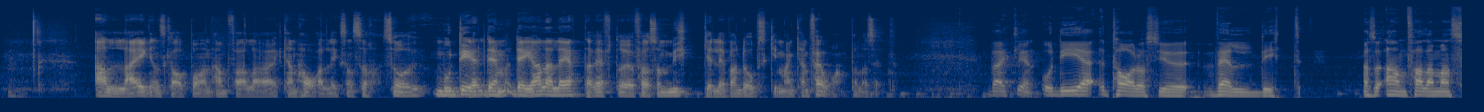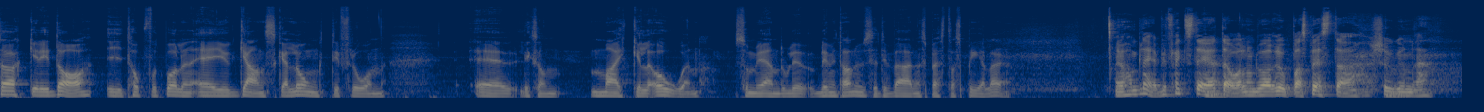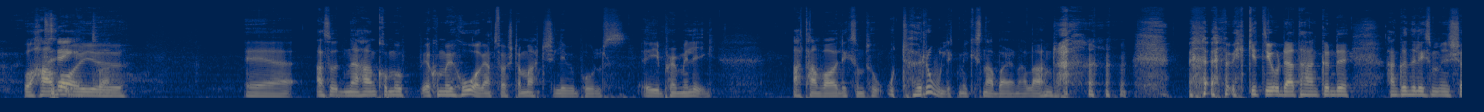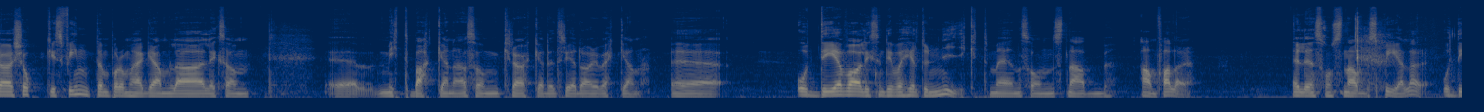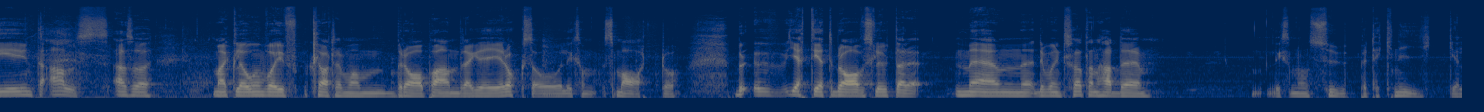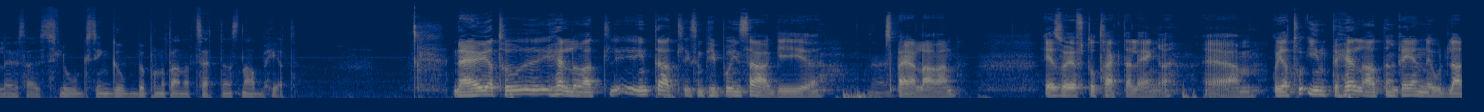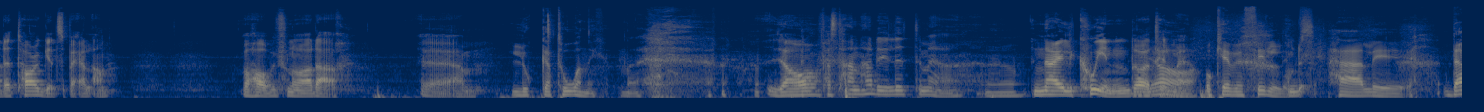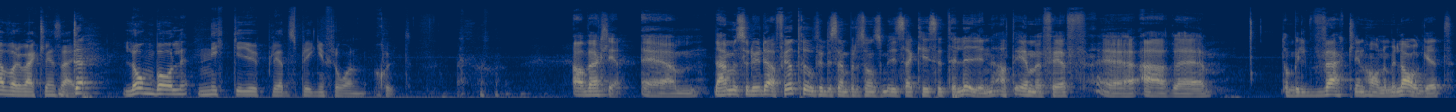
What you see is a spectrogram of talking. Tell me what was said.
alla egenskaper en anfallare kan ha. Liksom. Så, så modell, det, det alla letar efter är för så mycket Lewandowski man kan få på något sätt. Verkligen, och det tar oss ju väldigt alltså anfallare man söker idag i toppfotbollen är ju ganska långt ifrån eh, liksom Michael Owen, som ju ändå blev, blev inte han utsedd till världens bästa spelare? Ja, han blev ju faktiskt det ett år, eller om det var Europas bästa 2003. Mm. Och han var ju... Eh, alltså när han kom upp, jag kommer ihåg hans första match i Liverpools, i Premier League att han var liksom så otroligt mycket snabbare än alla andra. Vilket gjorde att han kunde, han kunde liksom köra tjockisfinten på de här gamla liksom, eh, mittbackarna som krökade tre dagar i veckan. Eh, och det var, liksom, det var helt unikt med en sån snabb anfallare. Eller en sån snabb spelare. Och det är ju inte alls... Alltså, Michael Owen var ju klart att han var bra på andra grejer också och liksom smart och jätte, jättebra avslutare. Men det var inte så att han hade liksom någon superteknik eller så här, slog sin gubbe på något annat sätt än snabbhet. Nej, jag tror heller att, inte att liksom Pippo Inzaghi-spelaren är så eftertraktad längre. Um, och jag tror inte heller att den renodlade target-spelaren vad har vi för några där? Eh, Luca Toni. Ja, fast han hade ju lite mer. Ja. Nile Quinn drar jag ja, till med. och Kevin Phillips. Det... Härlig. Där var det verkligen så här. Da... Lång boll, nick i djupled, spring ifrån, skjut. Ja, verkligen. Eh, nej, men så det är därför jag tror till exempel sånt som Isak Kiese att MFF eh, är... Eh, de vill verkligen ha honom i laget.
